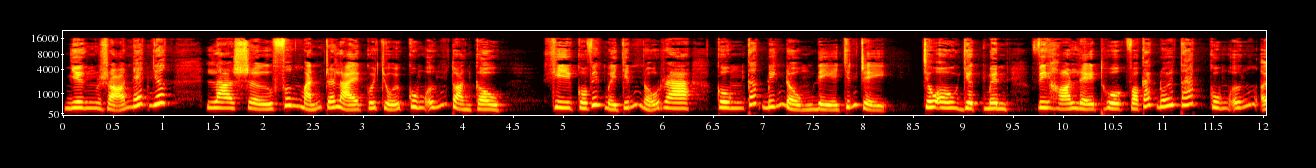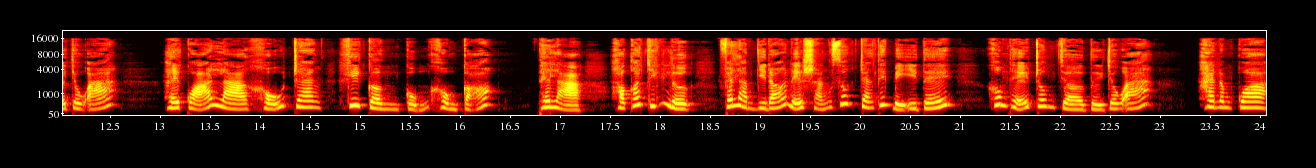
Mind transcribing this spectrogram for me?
Nhưng rõ nét nhất là sự phân mảnh trở lại của chuỗi cung ứng toàn cầu khi Covid-19 nổ ra cùng các biến động địa chính trị. Châu Âu giật mình vì họ lệ thuộc vào các đối tác cung ứng ở châu Á. Hệ quả là khẩu trang khi cần cũng không có. Thế là họ có chiến lược phải làm gì đó để sản xuất trang thiết bị y tế, không thể trông chờ từ châu Á. Hai năm qua,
